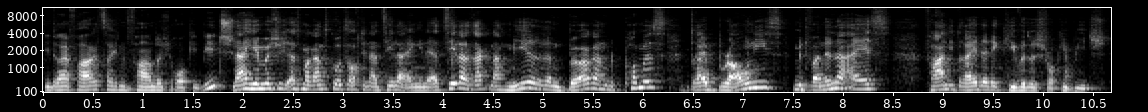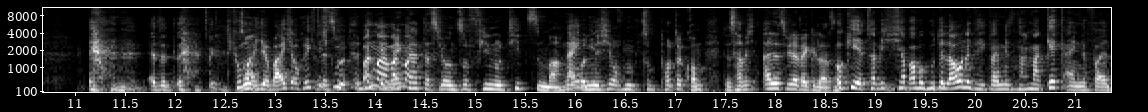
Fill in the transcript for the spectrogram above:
Die drei Fragezeichen fahren durch Rocky Beach. Na, hier möchte ich erstmal ganz kurz auf den Erzähler eingehen. Der Erzähler sagt, nach mehreren Burgern mit Pommes, drei Brownies mit Vanilleeis fahren die drei Detektive durch Rocky Beach. also, guck so, mal, hier war ich auch richtig es gut. Es wird immer gemeckert, dass wir uns so viel Notizen machen Nein, und nicht auf zum Potte kommen. Das habe ich alles wieder weggelassen. Okay, jetzt habe ich, ich habe aber gute Laune gekriegt, weil mir ist nochmal Gag eingefallen.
